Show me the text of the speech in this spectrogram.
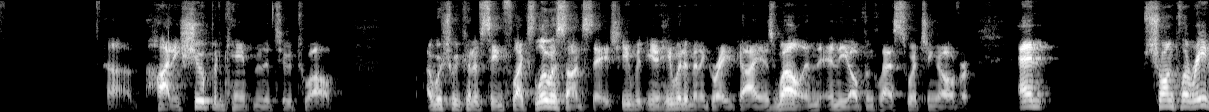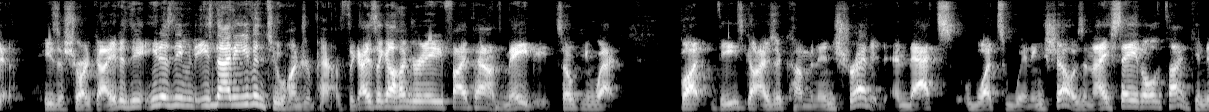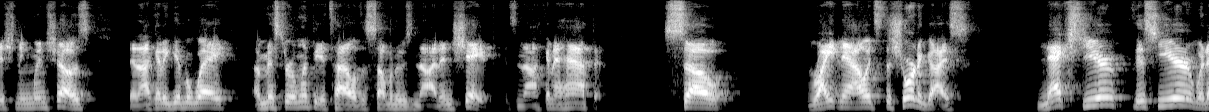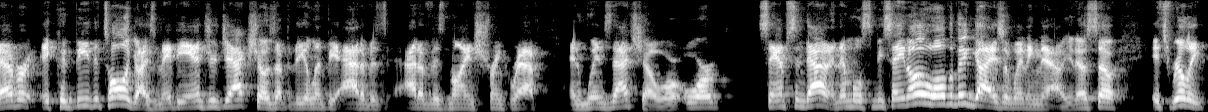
Uh, Hadi Choopan came from the 212. I wish we could have seen Flex Lewis on stage. He would, you know, he would have been a great guy as well in, in the open class switching over. And Shaun Clarida, he's a short guy. He doesn't, he doesn't even, he's not even 200 pounds. The guy's like 185 pounds, maybe soaking wet. But these guys are coming in shredded, and that's what's winning shows. And I say it all the time conditioning wins shows. They're not going to give away a Mr. Olympia title to someone who's not in shape. It's not going to happen. So right now, it's the shorter guys. Next year, this year, whatever, it could be the taller guys. Maybe Andrew Jack shows up at the Olympia out of his out of his mind, shrink wrap, and wins that show, or or Samson down, and then we'll be saying, "Oh, all the big guys are winning now." You know, so it's really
